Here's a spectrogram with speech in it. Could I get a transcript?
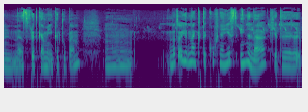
mm, z frytkami i keczupem, mm, no to jednak ta kuchnia jest inna, kiedy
